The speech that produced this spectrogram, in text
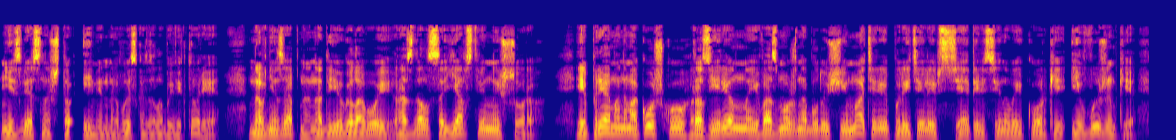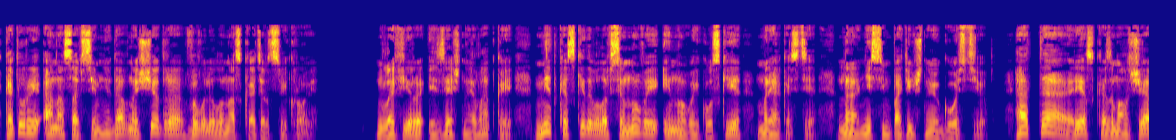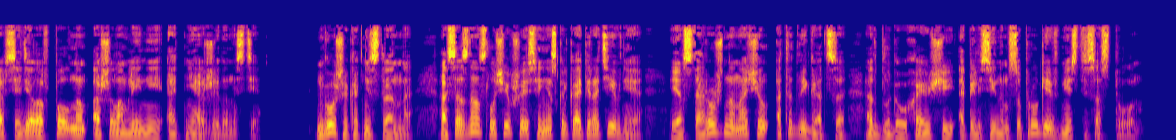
Неизвестно, что именно высказала бы Виктория, но внезапно над ее головой раздался явственный шорох, и прямо на макушку разъяренной, возможно, будущей матери полетели все апельсиновые корки и выжимки, которые она совсем недавно щедро вывалила на скатерть свекрови. Глафира изящной лапкой метко скидывала все новые и новые куски мрякости на несимпатичную гостью, а та, резко замолчав, сидела в полном ошеломлении от неожиданности. Гоша, как ни странно, осознал случившееся несколько оперативнее и осторожно начал отодвигаться от благоухающей апельсином супруги вместе со стулом.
